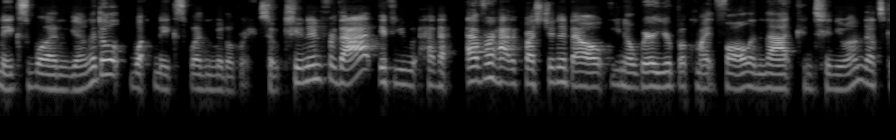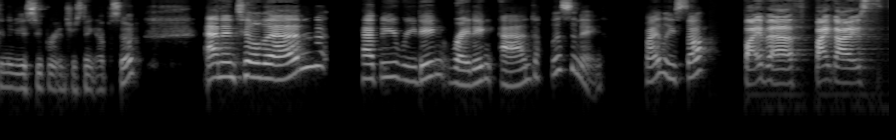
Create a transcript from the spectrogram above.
makes one young adult, what makes one middle grade. So tune in for that. If you have ever had a question about, you know, where your book might fall in that continuum, that's going to be a super interesting episode. And until then, happy reading, writing, and listening. Bye, Lisa. Bye, Beth. Bye, guys.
